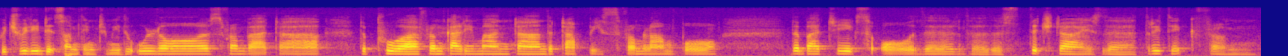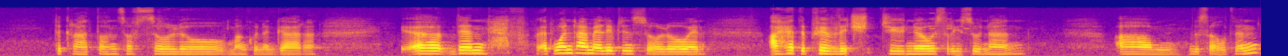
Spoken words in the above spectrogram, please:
which really did something to me. The ulos from Batak, the pua from Kalimantan, the tapis from Lampung, the batiks or the, the, the stitch dyes, the tritik from the kratons of Solo, Mangkunegaran. Uh, then at one time I lived in Solo and I had the privilege to know Sri Sunan um, the Sultan,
